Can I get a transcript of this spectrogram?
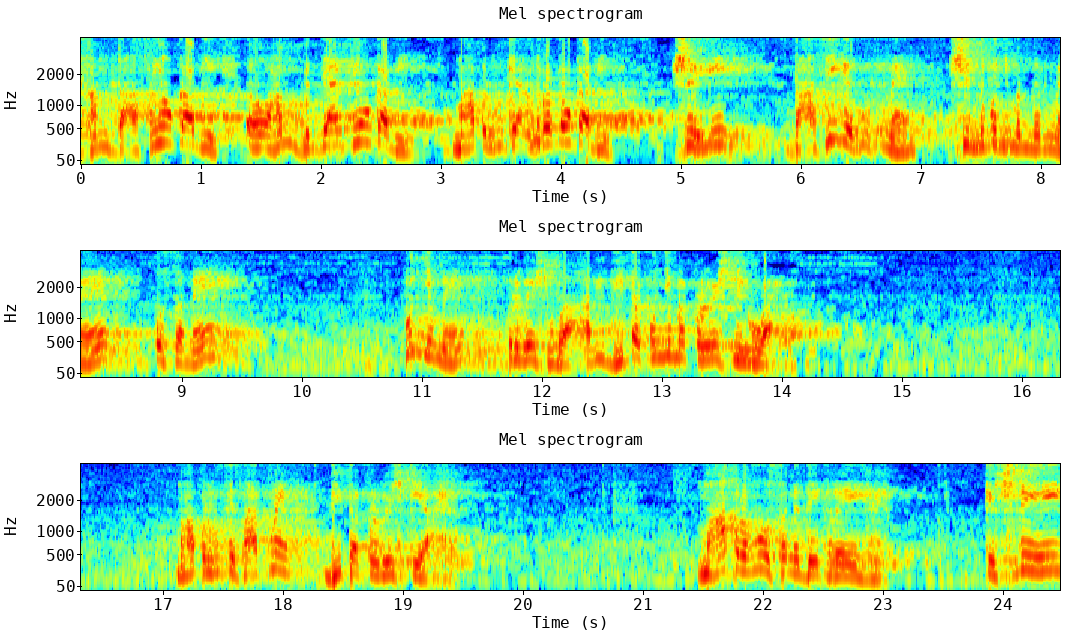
हम दासियों का भी हम विद्यार्थियों का भी, महाप्रभु के अनुगतों का भी, श्री दासी के रूप में सिंधु कुंज मंदिर में उस समय कुंज में प्रवेश हुआ। अभी भीतर कुंज में प्रवेश नहीं हुआ है। महाप्रभु के साथ में भीतर प्रवेश किया है। महाप्रभु उस समय देख रहे हैं कि श्री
